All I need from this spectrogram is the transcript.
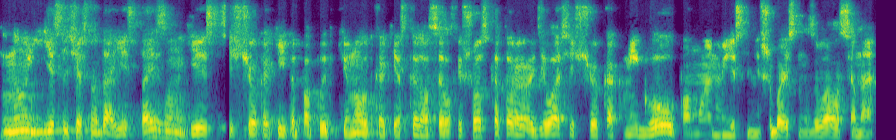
Ну, если честно, да, есть Tizen, есть еще какие-то попытки, ну, вот, как я сказал, Selfie Shows, которая родилась еще как MiGo, по-моему, если не ошибаюсь, называлась она.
